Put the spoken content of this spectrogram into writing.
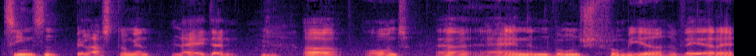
Zinsenbelastungen leiden. Mhm. Und ein Wunsch von mir wäre,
